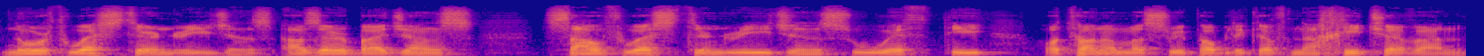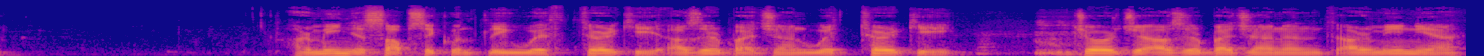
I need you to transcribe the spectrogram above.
northwestern regions, Azerbaijan's southwestern regions with the Autonomous Republic of Nakhichevan, Armenia subsequently with Turkey, Azerbaijan with Turkey, Georgia, Azerbaijan, and Armenia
